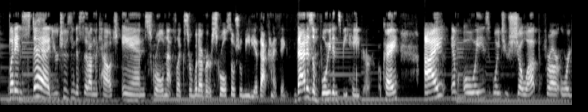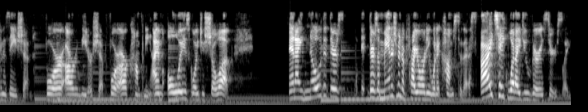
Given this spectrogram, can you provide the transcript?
but instead you're choosing to sit on the couch and scroll netflix or whatever scroll social media that kind of thing. That is avoidance behavior okay? I am always going to show up for our organization for our leadership for our company. I am always going to show up. And i know that there's there's a management of priority when it comes to this. I take what i do very seriously.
